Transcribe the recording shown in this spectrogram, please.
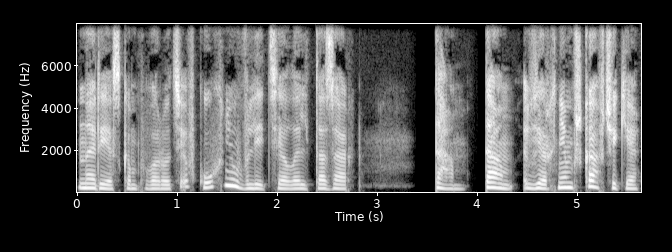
на резком повороте в кухню влетел Эльтазар. «Там, там, в верхнем шкафчике!»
